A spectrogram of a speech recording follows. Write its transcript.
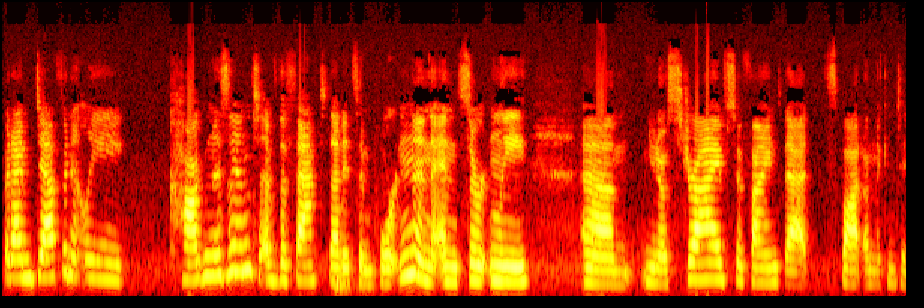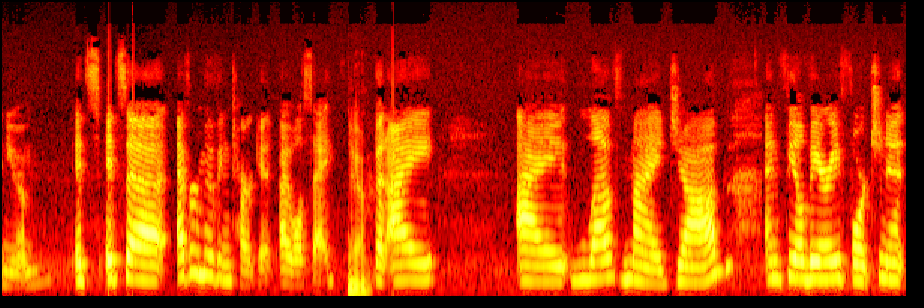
But I'm definitely cognizant of the fact that it's important, and and certainly, um, you know, strive to find that spot on the continuum. It's it's a ever moving target, I will say. Yeah. But I I love my job and feel very fortunate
